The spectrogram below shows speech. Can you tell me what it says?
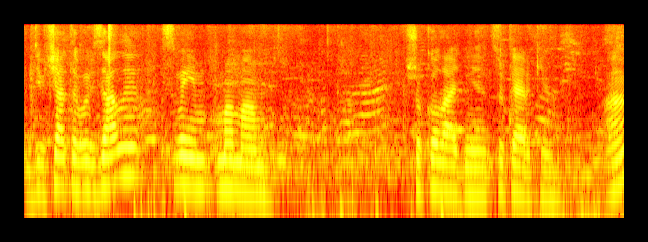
Дівчата, ви взяли своїм мамам шоколадні цукерки? А?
